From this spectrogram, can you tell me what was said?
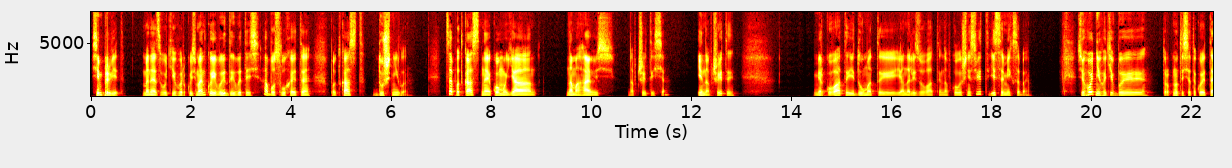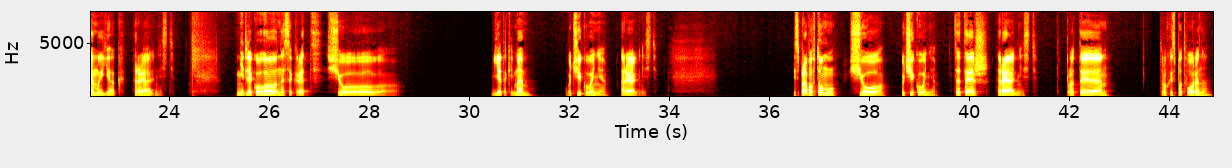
Всім привіт! Мене звуть Ігор Кузьменко, і ви дивитесь або слухаєте подкаст Душніли. Це подкаст, на якому я намагаюсь навчитися і навчити, міркувати і думати, і аналізувати навколишній світ і самих себе. Сьогодні хотів би торкнутися такої теми, як реальність. Ні для кого не секрет, що є такий мем, очікування, реальність. І справа в тому, що очікування це теж реальність. Проте трохи спотворена.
